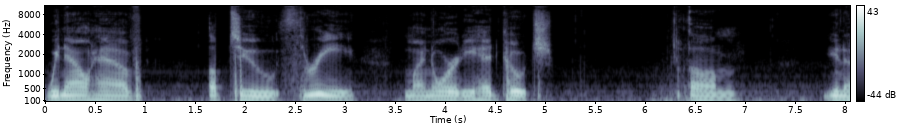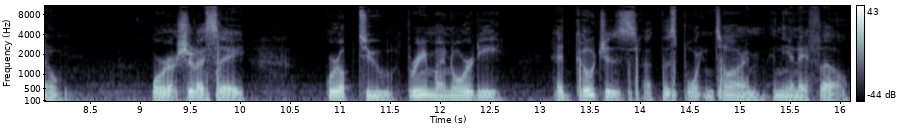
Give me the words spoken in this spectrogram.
we now have up to three minority head coach, um, you know, or should I say, we're up to three minority head coaches at this point in time in the NFL.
